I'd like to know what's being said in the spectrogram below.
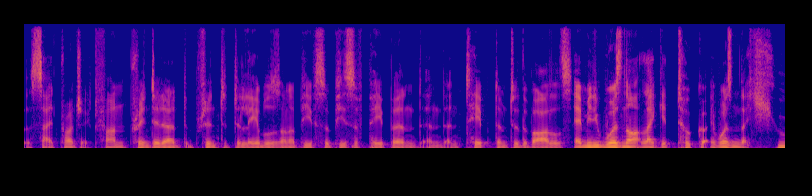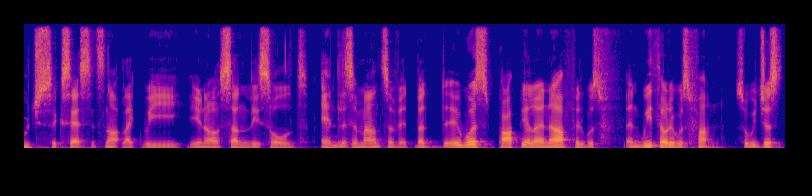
a side project, fun. Printed out, printed the labels on a piece a piece of paper and, and and taped them to the bottles. I mean, it was not like it took. It wasn't a huge success. It's not like we you know suddenly sold endless amounts of it, but it was popular enough. It was, and we thought it was fun. So we just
